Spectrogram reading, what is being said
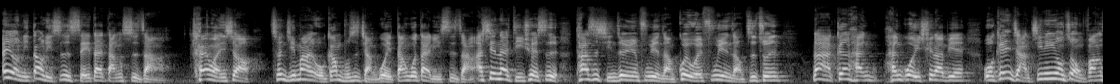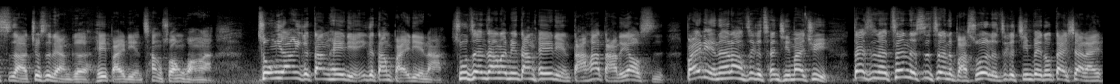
哎呦，你到底是谁在当市长啊？开玩笑，陈吉曼，我刚不是讲过，也当过代理市长啊。现在的确是，他是行政院副院长，贵为副院长之尊。那跟韩韩国瑜去那边，我跟你讲，今天用这种方式啊，就是两个黑白脸唱双簧啊。中央一个当黑脸，一个当白脸啊。苏贞昌那边当黑脸，打他打的要死；白脸呢，让这个陈其迈去。但是呢，真的是真的把所有的这个经费都带下来，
